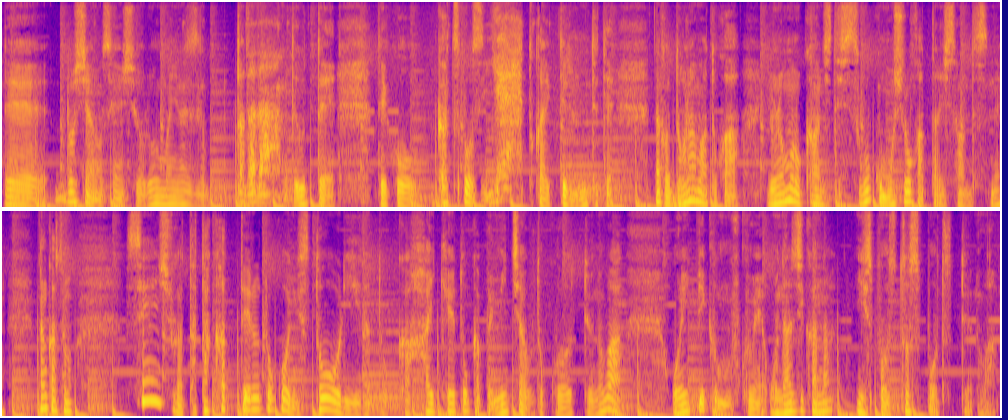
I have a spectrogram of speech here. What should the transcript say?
でロシアの選手をルーマニアの選手がダダダンって撃ってでこうガッツポーズイエーとか言ってるの見ててなんかドラマとかいろんなものを感じてすごく面白かったりしたんですね。なんかその選手が戦ってるところにストーリーだとか背景とかやっぱり見ちゃうところっていうのはオリンピックも含め同じかな？e スポーツとスポーツっていうのは。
